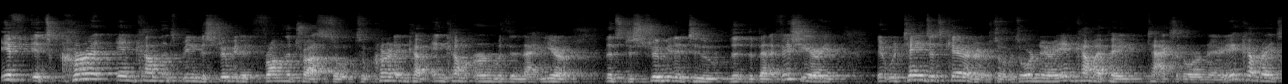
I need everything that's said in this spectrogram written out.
if it's current income that's being distributed from the trust, so, so current income, income earned within that year, that's distributed to the, the beneficiary, it retains its character. So if it's ordinary income, I pay tax at ordinary income rates.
